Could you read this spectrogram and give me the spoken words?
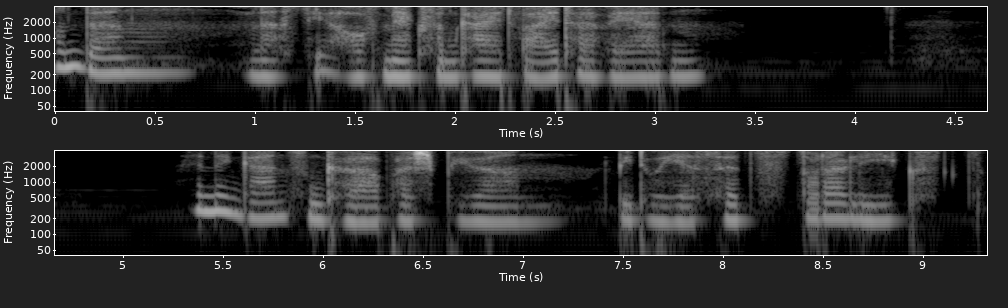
Und dann lass die Aufmerksamkeit weiter werden. In den ganzen Körper spüren, wie du hier sitzt oder liegst.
